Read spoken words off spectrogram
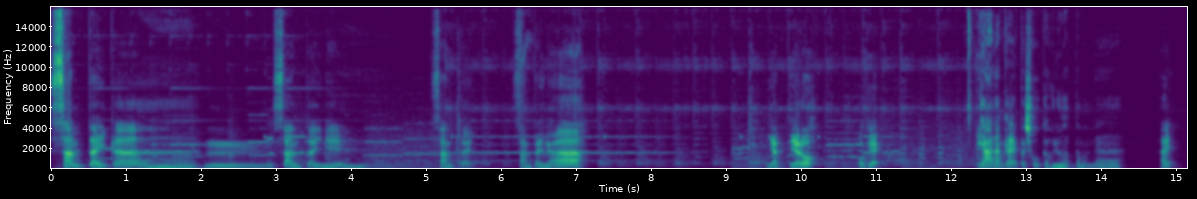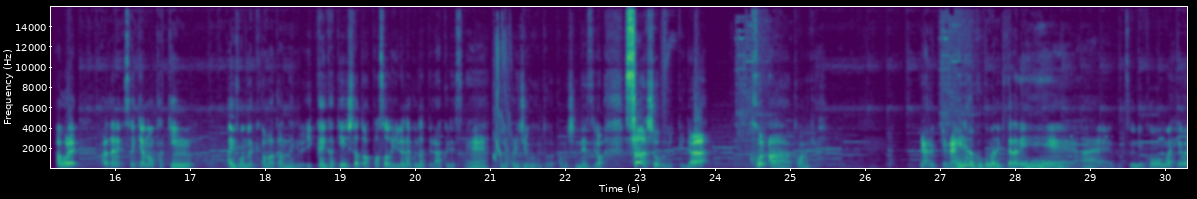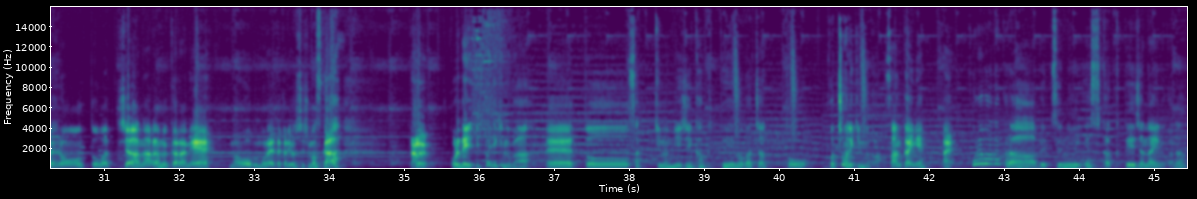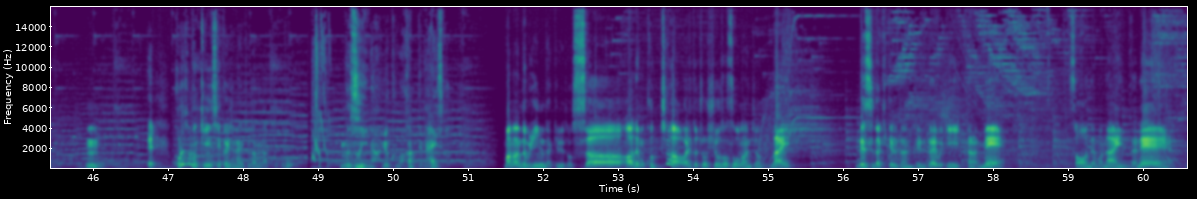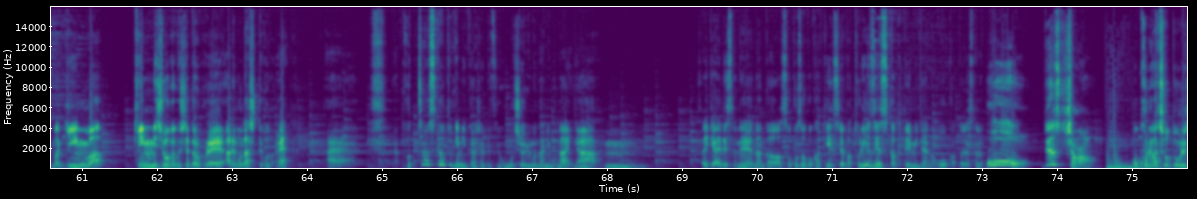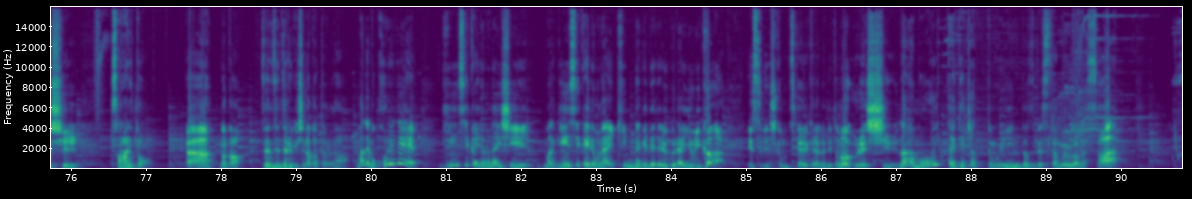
3体か。うーん、3体ね。3体。3体な。やってやろう。OK。いやなんかやっぱ消化不良だったもんな。はい。あ、これ、あれだね、最近あの、課金、iPhone だけかわかんないけど、一回課金した後はパスワードいらなくなって楽ですね。残り15分とかかもしれないですけど、さあ、勝負の一回だ。これ、あー、買わなきゃ。やるっきゃないのよ、ここまで来たらね。はい。普通にこう、まあ、ヘロヘローンと終わっちゃならぬからね。まあ、オーブもらえたからよしとしますか。頼む。これでいっぱいできるのか？えー、っと、さっきの二次確定のガチャと、こっちもできるのか ?3 回ね。はい。これはだから別に S 確定じゃないのかな？うん。え、これでも銀世界じゃないとダメだってこと？むずいな。よくわかってないぞ。まあなんでもいいんだけれどさあ、でもこっちは割と調子良さそうなんじゃない？デスが来てる段階でだいぶいいからね。そうでもないんだね。まあ銀は金に昇格してからこれ、あれもなしってことね。はい。こっちの使う時に関しては別に面白みも何もないな。うん。最近あれですよね。なんか、そこそこ課金すれば、とりあえず S 確定みたいなの多かったですから、おおですちゃん、これはちょっと嬉しい。さらりと。あー、なんか、全然出る気しなかったからな。まあでもこれで、銀世界でもないし、まあ銀世界でもない、金だけ出てるぐらいよりか、S でしかも使えるキャラが出たのは嬉しい。ならもう一体出ちゃってもいいんだぜ、デスタムーアがさ。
